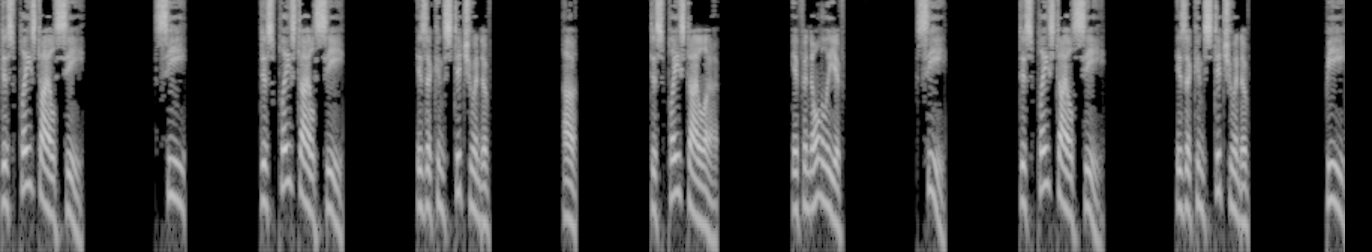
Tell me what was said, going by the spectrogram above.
display style c c display style c is a constituent of a display style a if and only if c display style c is a constituent of b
